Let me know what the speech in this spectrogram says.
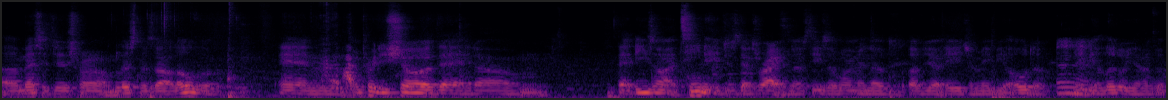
uh, messages from listeners all over, and I'm pretty sure that um, that these aren't teenagers that's writing us. These are women of, of your age or maybe older, Mhm. maybe a little younger.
